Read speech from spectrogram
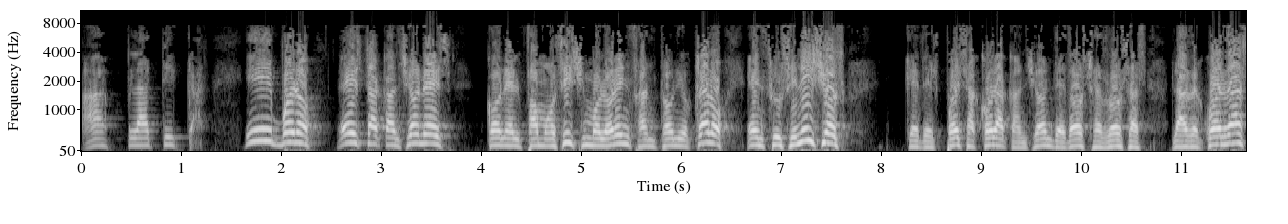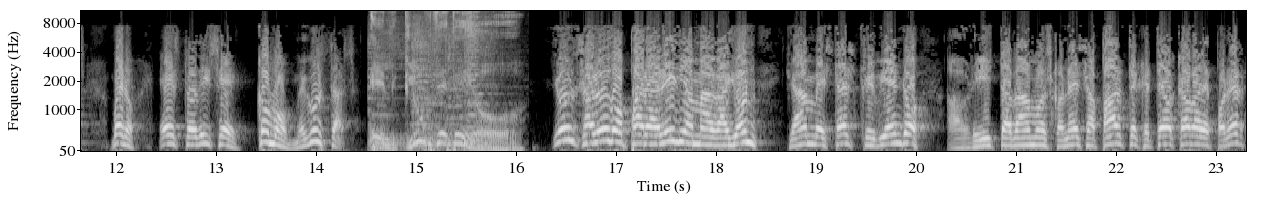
a platicar. Y bueno, esta canción es con el famosísimo Lorenzo Antonio, claro, en sus inicios, que después sacó la canción de 12 rosas. ¿La recuerdas? Bueno, esto dice, ¿cómo? ¿Me gustas? El Club de Teo. Y un saludo para Lidia Magallón, ya me está escribiendo. Ahorita vamos con esa parte que te acaba de poner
